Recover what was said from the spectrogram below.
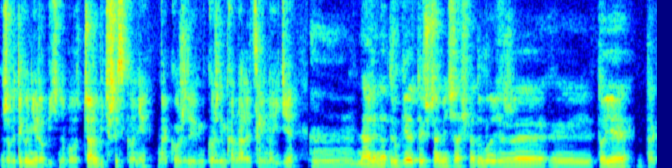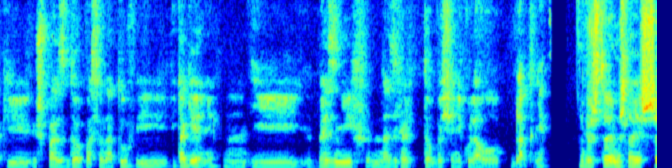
żeby tego nie robić, no bo trzeba robić wszystko, nie? Na każdym, każdym kanale, co ino idzie. Mm, No ale na drugie też trzeba mieć ta świadomość, że y, to je taki szpas do pasjonatów i, i tak je, nie? Mm, I bez nich na zicher to by się nie kulało blank, nie? Wiesz co, ja myślę jeszcze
